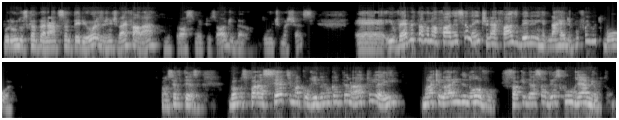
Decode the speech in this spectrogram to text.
por um dos campeonatos anteriores, a gente vai falar no próximo episódio da, do Última Chance. É, e o Weber estava numa fase excelente, né? A fase dele na Red Bull foi muito boa. Com certeza. Vamos para a sétima corrida no campeonato e aí McLaren de novo, só que dessa vez com o Hamilton.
